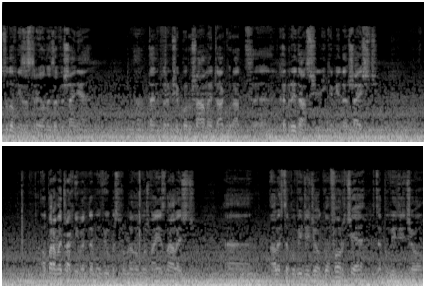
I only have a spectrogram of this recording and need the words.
cudownie zestrojone zawieszenie. E, Ten, którym się poruszamy, to akurat hybryda z silnikiem 1.6. O parametrach nie będę mówił, bez problemu można je znaleźć. Ale chcę powiedzieć o komforcie, chcę powiedzieć o,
